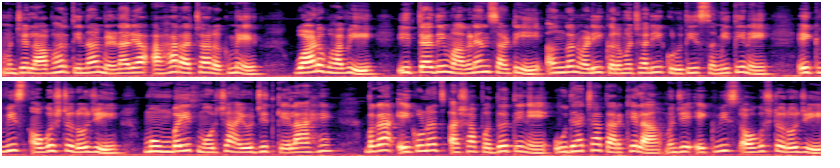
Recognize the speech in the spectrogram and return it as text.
म्हणजे लाभार्थींना मिळणाऱ्या आहाराच्या रकमेत वाढ व्हावी इत्यादी मागण्यांसाठी अंगणवाडी कर्मचारी कृती समितीने एकवीस ऑगस्ट रोजी मुंबईत मोर्चा आयोजित केला आहे. बघा एकूणच अशा पद्धतीने उद्याच्या तारखेला म्हणजे एकवीस ऑगस्ट रोजी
